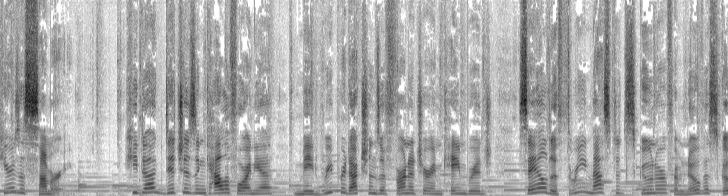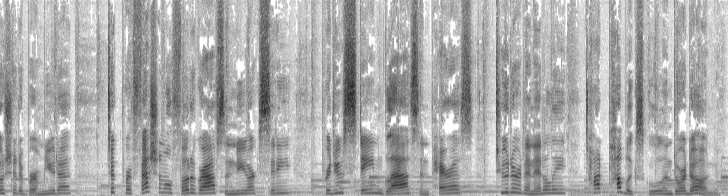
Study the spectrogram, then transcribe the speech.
Here's a summary. He dug ditches in California, made reproductions of furniture in Cambridge, sailed a three masted schooner from Nova Scotia to Bermuda, took professional photographs in New York City, produced stained glass in Paris, tutored in Italy, taught public school in Dordogne.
